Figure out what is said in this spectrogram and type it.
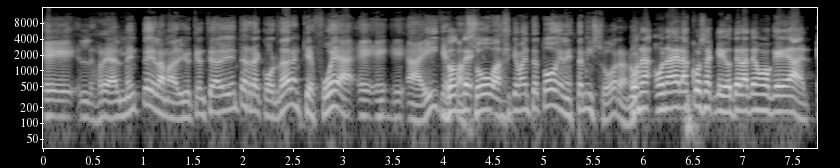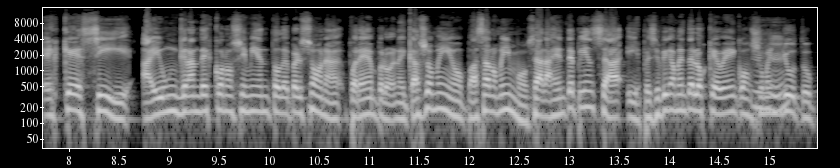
eh, realmente la mayor cantidad de oyentes recordaran que fue a- eh, eh, ahí, que ¿Dónde? pasó básicamente todo en esta emisora, ¿no? Una, una de las cosas que yo te la tengo que dar es que sí, hay un gran desconocimiento de personas. Por ejemplo, en el caso mío pasa lo mismo. O sea, la gente piensa, y específicamente los que ven y consumen YouTube,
